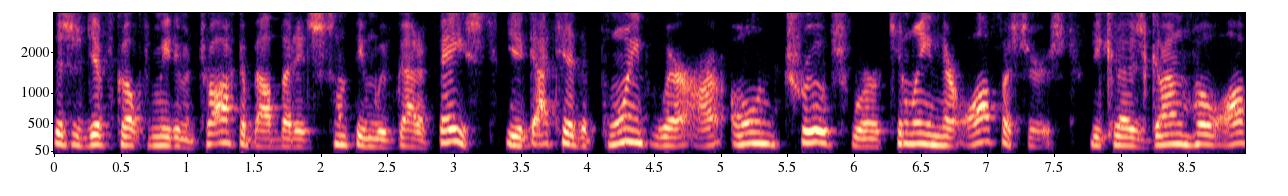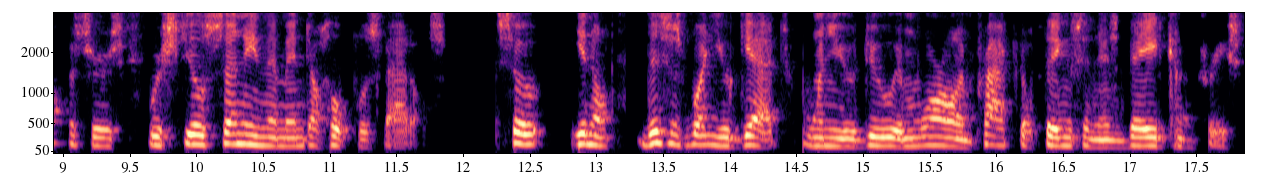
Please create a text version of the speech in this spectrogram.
this is difficult for me to even talk about, but it's something we've got to face. You got to the point where our own troops were killing their officers because gung ho officers were still sending them into hopeless battles. So, you know, this is what you get when you do immoral and practical things and invade countries.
